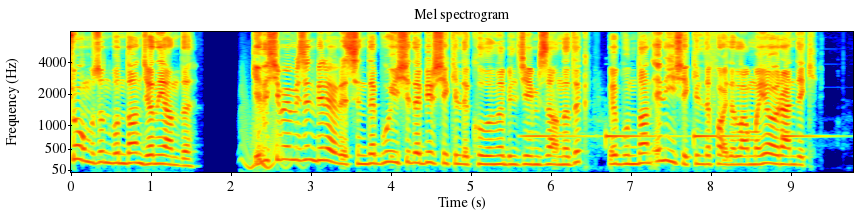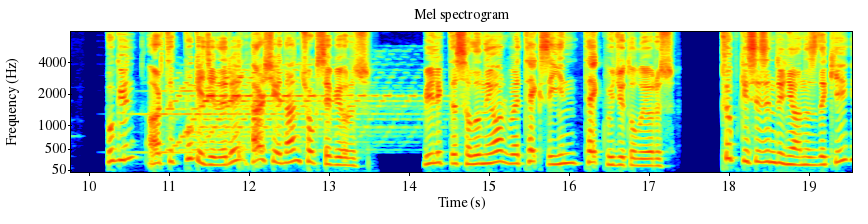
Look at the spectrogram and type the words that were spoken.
Çoğumuzun bundan canı yandı. Gelişimimizin bir evresinde bu işi de bir şekilde kullanabileceğimizi anladık ve bundan en iyi şekilde faydalanmayı öğrendik. Bugün artık bu geceleri her şeyden çok seviyoruz. Birlikte salınıyor ve tek zihin, tek vücut oluyoruz. Tıpkı sizin dünyanızdaki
